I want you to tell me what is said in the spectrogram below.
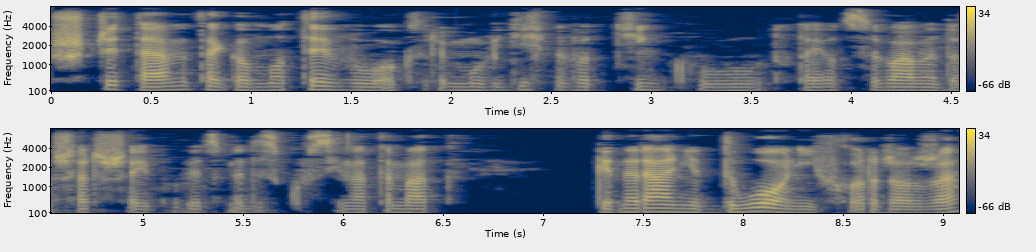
szczytem tego motywu, o którym mówiliśmy w odcinku. Tutaj odsyłamy do szerszej, powiedzmy, dyskusji na temat generalnie dłoni w horrorze.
